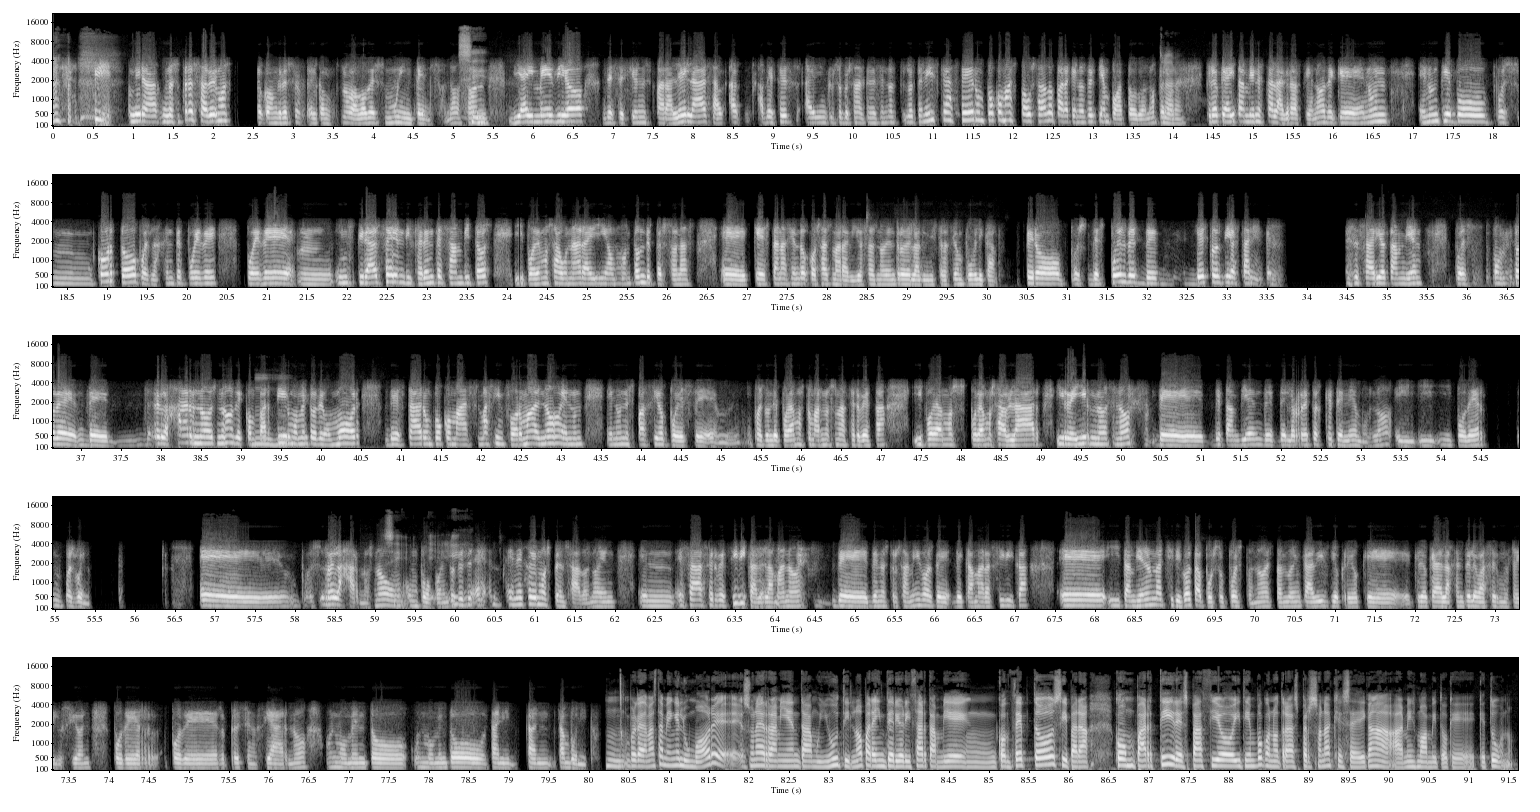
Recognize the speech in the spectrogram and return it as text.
sí, mira, nosotros sabemos el Congreso, el Congreso Novagov es muy intenso, ¿no? Son día y medio de sesiones paralelas. A, veces hay incluso personas que dicen, lo tenéis que hacer un poco más pausado para que nos dé tiempo a todo, ¿no? Pero creo que ahí también está la gracia, ¿no? De que en un en un tiempo pues mm, corto, pues la gente puede puede mm, inspirarse en diferentes ámbitos y podemos aunar ahí a un montón de personas eh, que están haciendo cosas maravillosas, ¿no? Dentro de la administración pública pero pues después de, estos días tan necesario también pues un momento de, relajarnos no de compartir un momento de humor de estar un poco más más informal no en un en un espacio pues eh, pues donde podamos tomarnos una cerveza y podamos podamos hablar y reírnos no de, de también de, los retos que tenemos no y, y poder pues bueno eh, pues relajarnos, ¿no? Un, poco. Entonces, eh, en eso hemos pensado, ¿no? En, en esa cerveza cívica de la mano de, de nuestros amigos de, de Cámara Cívica eh, y también en una chirigota, por supuesto, ¿no? Estando en Cádiz, yo creo que creo que a la gente le va a hacer mucha ilusión poder poder presenciar, ¿no? Un momento un momento tan tan tan bonito. Mm, porque además también el humor es una herramienta muy útil, ¿no? Para interiorizar también conceptos y para compartir espacio y tiempo con otras personas que se dedican al mismo ámbito que, que tú, ¿no?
